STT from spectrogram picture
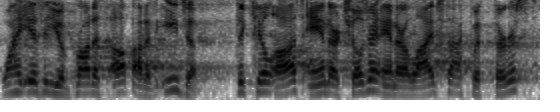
Why is it you have brought us up out of Egypt to kill us and our children and our livestock with thirst?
